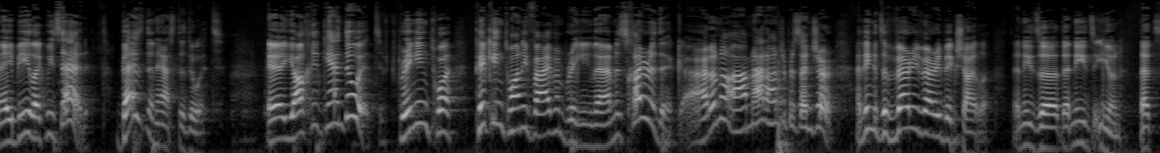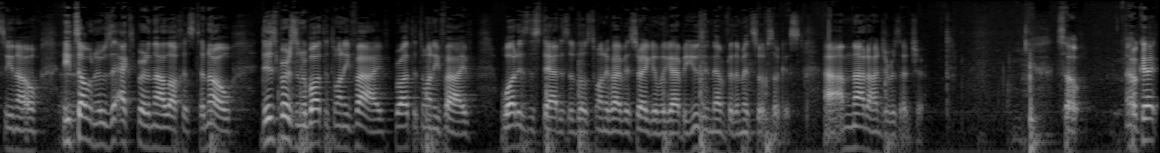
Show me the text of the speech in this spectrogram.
Maybe, like we said, Besdin has to do it. Uh, Yachid can't do it. Bringing tw- picking 25 and bringing them is chayradik. I don't know. I'm not 100% sure. I think it's a very, very big shaila that needs a, that needs iyun. That's, you know, needs someone who's an expert in the halachas to know this person who bought the 25, brought the 25, what is the status of those 25 Israel and be using them for the mitzvah of sukkahs? Uh, I'm not 100% sure. So, okay,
